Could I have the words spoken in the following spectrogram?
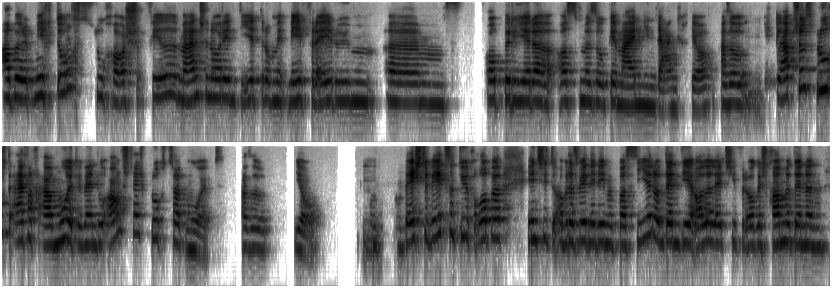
Aber mich dunkt, du kannst viel menschenorientierter und mit mehr Freiräumen ähm, operieren, als man so gemeinhin denkt. Ja. Also mhm. ich glaube schon, es braucht einfach auch Mut. Wenn du Angst hast, braucht es halt Mut. Also ja. Und am besten wird es natürlich oben, aber das wird nicht immer passieren. Und dann die allerletzte Frage ist, kann man denn einen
